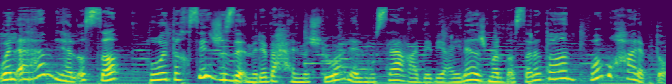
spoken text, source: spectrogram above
والأهم بهالقصة هو تخصيص جزء من ربح المشروع للمساعدة بعلاج مرضى السرطان ومحاربته.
